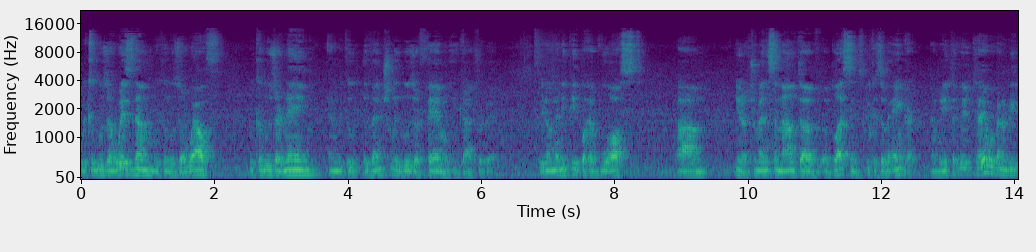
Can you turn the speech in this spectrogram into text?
we can lose our wisdom, we can lose our wealth, we could lose our name, and we could eventually lose our family, God forbid. You know many people have lost, um, you know, tremendous amount of, of, blessings because of anger. And we need to, we, today we're going to be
